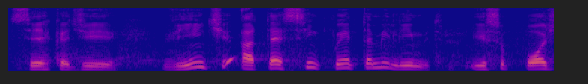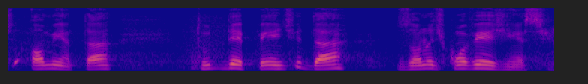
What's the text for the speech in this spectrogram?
Cerca de 20 até 50 milímetros. Isso pode aumentar, tudo depende da zona de convergência.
